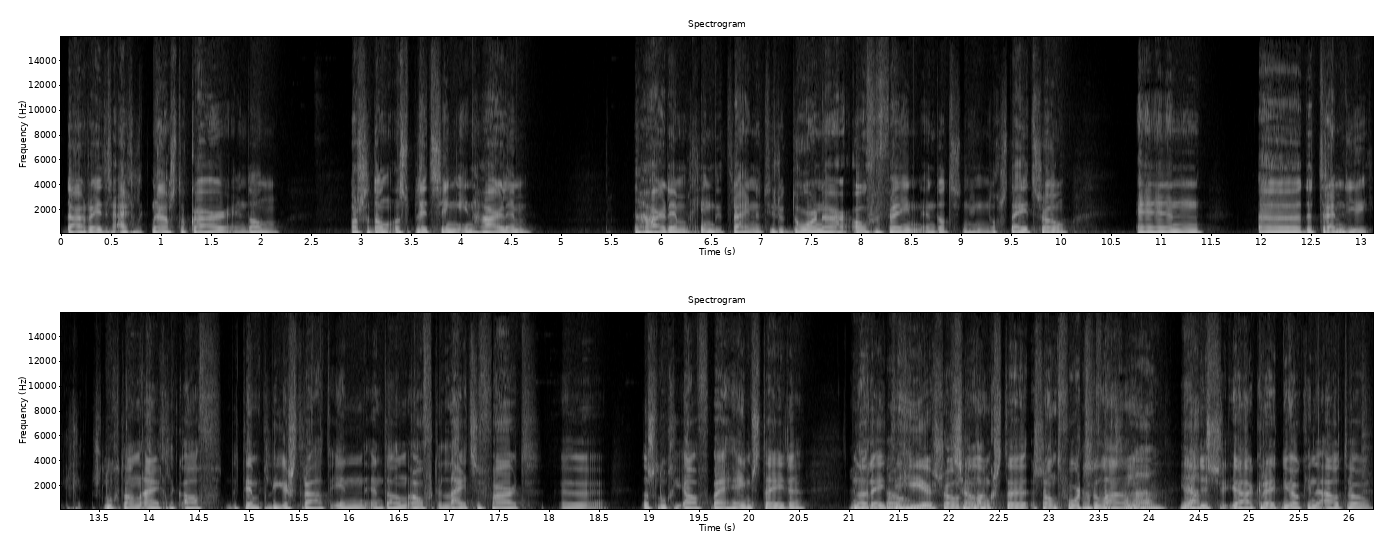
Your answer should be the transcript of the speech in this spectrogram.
daar reden ze eigenlijk naast elkaar. En dan was er dan een splitsing in Haarlem. In Haarlem ging de trein natuurlijk door naar Overveen. En dat is nu nog steeds zo. En uh, de tram die sloeg dan eigenlijk af de Tempelierstraat in... en dan over de Leidsevaart. Uh, dan sloeg hij af bij Heemstede... Dan reed hij hier zo, zo. langs de Zandvoortse Laan. Laan. Ja. Dus ja, ik reed nu ook in de auto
